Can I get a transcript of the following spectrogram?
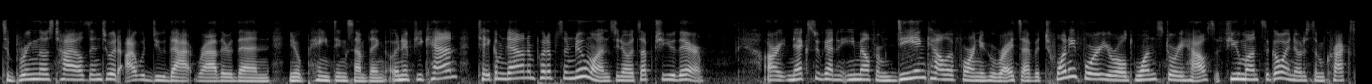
to bring those tiles into it. I would do that rather than, you know, painting something. And if you can, take them down and put up some new ones. You know, it's up to you there. All right, next we've got an email from D in California who writes I have a 24 year old one story house. A few months ago, I noticed some cracks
